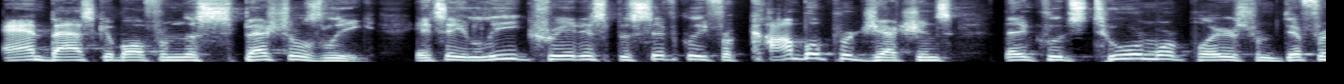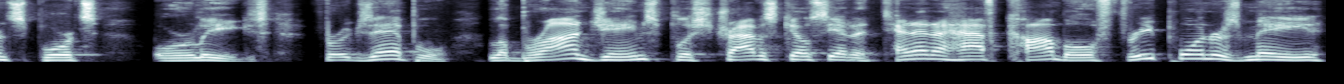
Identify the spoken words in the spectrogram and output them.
and basketball from the Specials League. It's a league created specifically for combo projections that includes two or more players from different sports or leagues. For example, LeBron James plus Travis Kelce had a 10 and a half combo of three pointers made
